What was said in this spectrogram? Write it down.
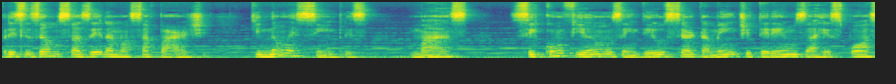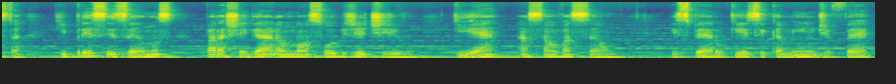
precisamos fazer a nossa parte que não é simples, mas se confiamos em Deus, certamente teremos a resposta que precisamos para chegar ao nosso objetivo, que é a salvação. Espero que esse caminho de fé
